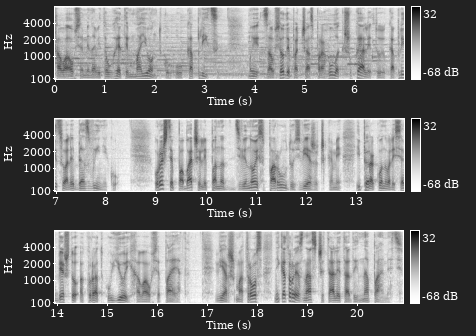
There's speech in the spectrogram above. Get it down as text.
хаваўся менавіта ў гэтым маёнтку ў капліцы. Мы заўсёды падчас прагулак шукалі тую капліцу, але без выніку. Урэшце пабачылі па-над дзвіной спаруду з вежачкамі і пераконвалі сябе, што акурат у ёй хаваўся паэт. Верш матрос некаторыя з нас чыталі тады на памяць.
